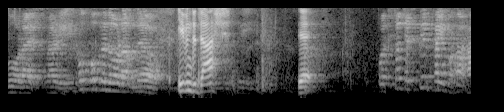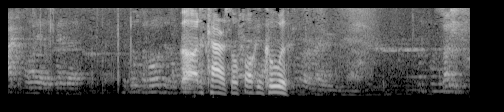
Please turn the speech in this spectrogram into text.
More or less, very. Open the door down there. even the dash. Yeah. But such a good play for hot hatches. Oh, this car is so fucking cool. Sonny's.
